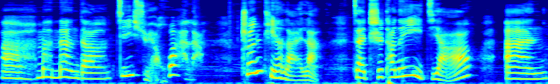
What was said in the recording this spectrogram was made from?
啊，慢慢的积雪化了，春天来了。在池塘的一角，安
